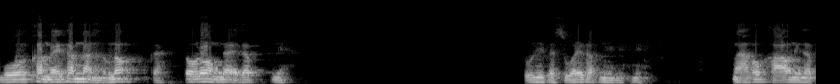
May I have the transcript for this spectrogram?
โบคำไหนคำนั้นหรอกเนาะก็ต่อรองได้ครับเนี่ยตัวนี้ก็สวยครับนี่นี่นี่หนาขาวๆนี่ครับ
